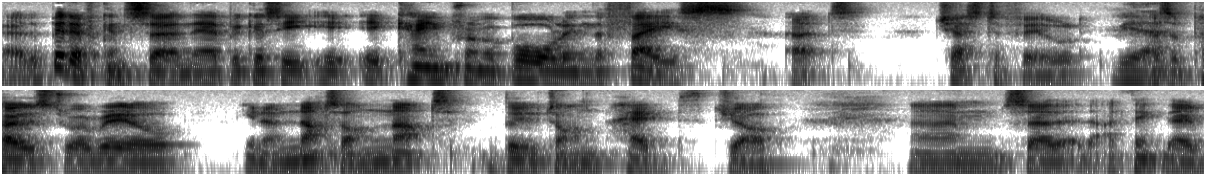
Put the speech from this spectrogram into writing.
uh, a bit of concern there because he, he it came from a ball in the face at Chesterfield Yeah. as opposed to a real you know nut on nut boot on head job. Um, so I think they,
